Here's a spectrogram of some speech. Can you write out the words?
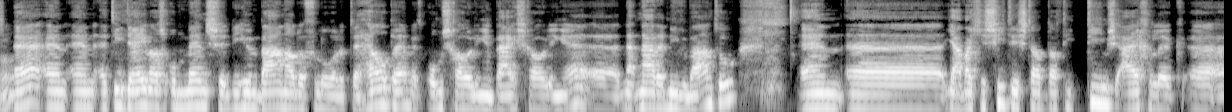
Mhm. En, en het idee was om mensen die hun baan hadden verloren te helpen hè, met omscholing en bijscholing hè, eh, na- naar de nieuwe baan toe. En ja, wat je ziet is dat, dat die teams eigenlijk eh,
